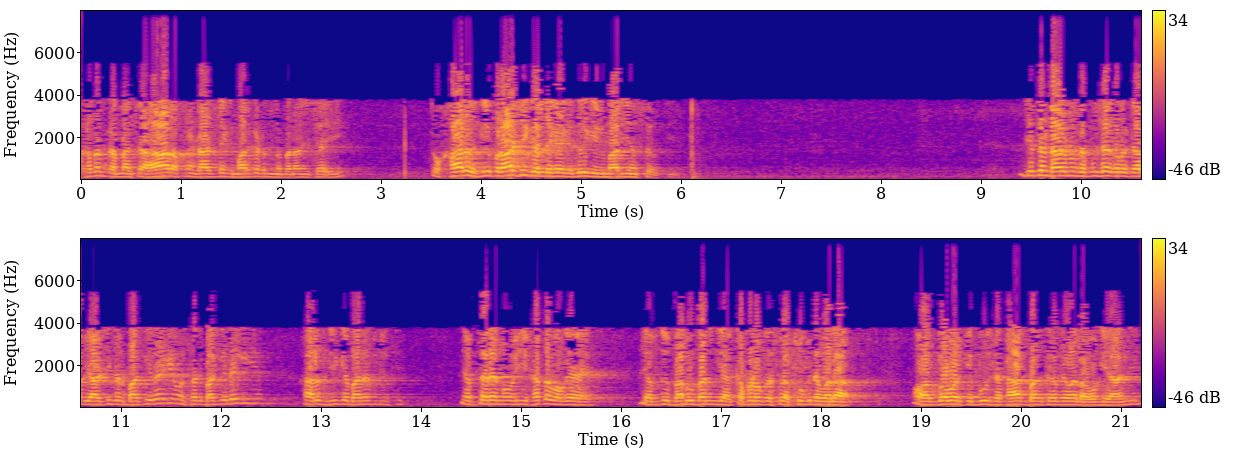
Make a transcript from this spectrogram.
ختم کرنا چاہا اور اپنے ڈالٹے کی مارکیٹ میں بنانی چاہیے تو خالص گھی پر آرٹیکل لے کہ دل کی بیماریاں سے ہوتی ہیں جتنے ڈاکٹروں سے پوچھا کرو کہ ابھی آرٹیکل باقی رہ گئے وہ سر باقی رہ گئی ہے خالص گھی کے بارے میں تھی۔ جب تیرے میں وہی ختم ہو گیا ہے، جب تو بابو بن گیا، کپڑوں کا سر تھوکنے والا اور گوبر کی بو سے ناک بند کرنے والا ہو گیا یعنی۔ ہاں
